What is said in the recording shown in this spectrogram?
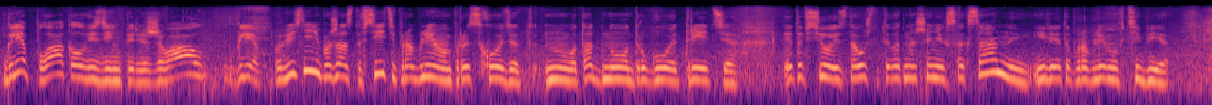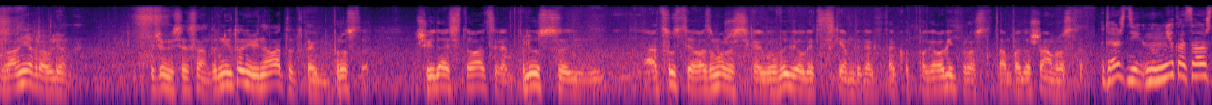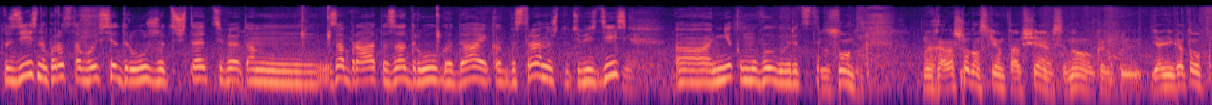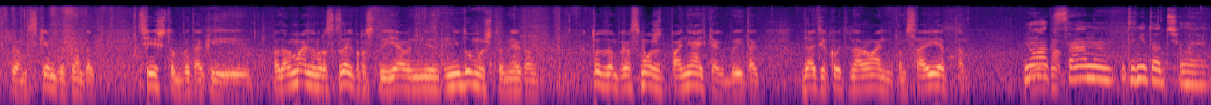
Глеб плакал весь день, переживал. Глеб, объясни мне, пожалуйста, все эти проблемы происходят, ну вот одно, другое, третье. Это все из-за того, что ты в отношениях с Оксаной или это проблема в тебе? Во мне проблема. Почему здесь Оксана? Тут никто не виноват, тут как бы просто череда ситуаций, как плюс э, отсутствие возможности как бы выговориться с кем-то, как-то так вот поговорить просто, там по душам просто. Подожди, но мне казалось, что здесь, наоборот, с тобой все дружат, считают тебя там за брата, за друга, да, и как бы странно, что тебе здесь а, некому выговориться. Безусловно, мы хорошо там с кем-то общаемся, но как бы я не готов прям с кем-то прям так сесть, чтобы так и по-нормальному рассказать, просто я не, не думаю, что меня там кто-то там прям сможет понять, как бы, и так дать какой-то нормальный там совет там. Ну, Я там- Оксана, это не тот человек.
